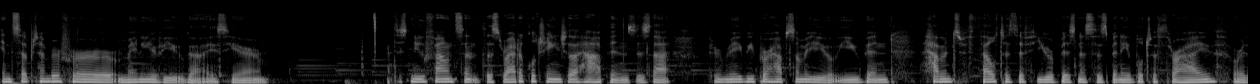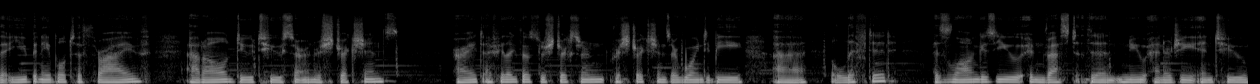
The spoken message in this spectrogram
in September for many of you guys here this newfound sense, this radical change that happens is that for maybe perhaps some of you, you've been haven't felt as if your business has been able to thrive or that you've been able to thrive at all due to certain restrictions. All right, I feel like those restriction restrictions are going to be uh, lifted as long as you invest the new energy into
